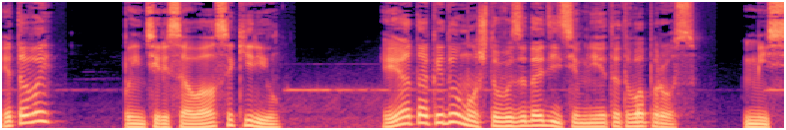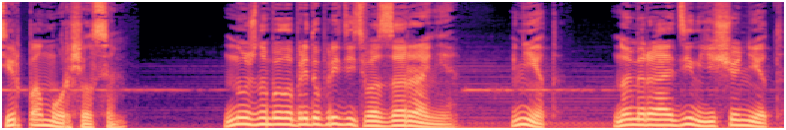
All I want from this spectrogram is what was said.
Это вы?» – поинтересовался Кирилл. «Я так и думал, что вы зададите мне этот вопрос». Мессир поморщился. Нужно было предупредить вас заранее. Нет. Номера один еще нет.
